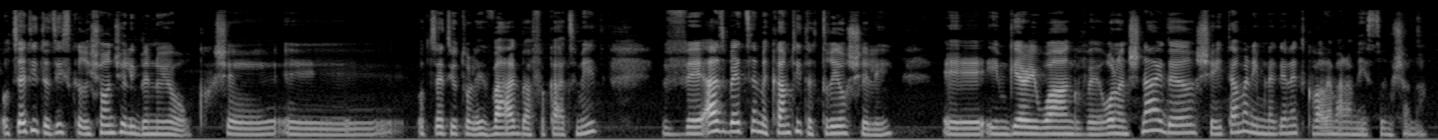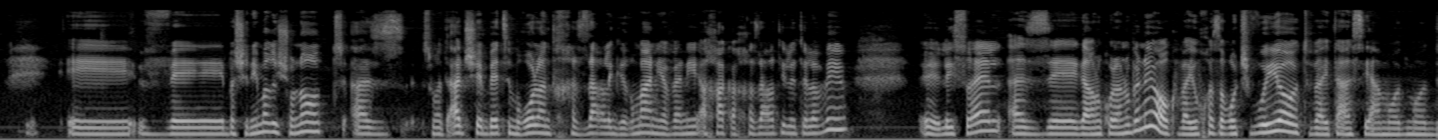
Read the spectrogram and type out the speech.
הוצאתי את הדיסק הראשון שלי בניו יורק, שהוצאתי אותו לבד בהפקה עצמית, ואז בעצם הקמתי את הטריו שלי. עם גרי וואנג ורולנד שניידר, שאיתם אני מנגנת כבר למעלה מ-20 שנה. אה, ובשנים הראשונות, אז, זאת אומרת, עד שבעצם רולנד חזר לגרמניה ואני אחר כך חזרתי לתל אביב, אה, לישראל, אז אה, גרנו כולנו בניו יורק, והיו חזרות שבועיות, והייתה עשייה מאוד מאוד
